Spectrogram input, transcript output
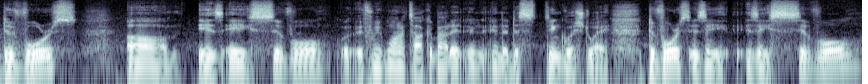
Divorce um, is a civil, if we want to talk about it in, in a distinguished way, divorce is a is a civil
